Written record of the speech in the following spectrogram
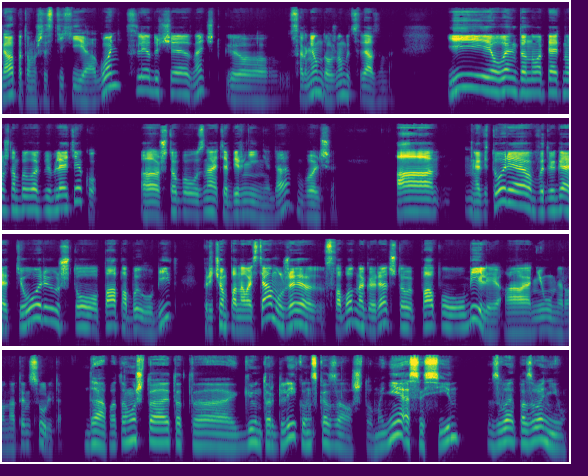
да, потому что стихия огонь следующая, значит, э, с огнем должно быть связано. И Лэнгдону опять нужно было в библиотеку, э, чтобы узнать о Бернине, да, больше. А Витория выдвигает теорию, что папа был убит, причем по новостям уже свободно говорят, что папу убили, а не умер он от инсульта. Да, потому что этот э, Гюнтер Глик, он сказал, что мне ассасин позвонил,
